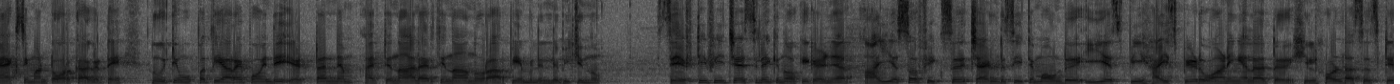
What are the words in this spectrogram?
മാക്സിമം ടോർക്കാകട്ടെ നൂറ്റി മുപ്പത്തിയാറ് പോയിന്റ് എട്ട് എൻ എം അറ്റ് നാലായിരത്തി നാനൂറ് ആർ പി എമ്മിലും ലഭിക്കുന്നു. സേഫ്റ്റി ഫീച്ചേഴ്സിലേക്ക് നോക്കിക്കഴിഞ്ഞാൽ I S O fix child seat mount E S P high speed warning alert hill hold assist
